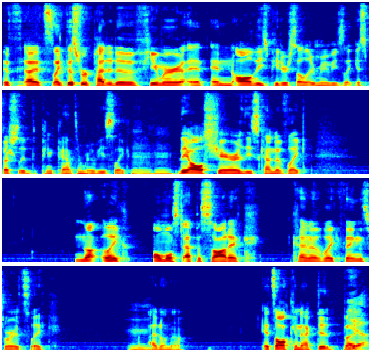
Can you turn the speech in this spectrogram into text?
it's uh, it's like this repetitive humor in, in all these peter seller movies like especially the pink panther movies like Mm-hmm. they all share these kind of like not like almost episodic kind of like things where it's like Mm. i don't know it's all connected but yeah,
